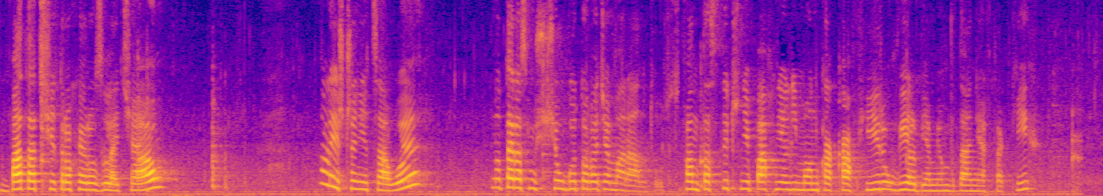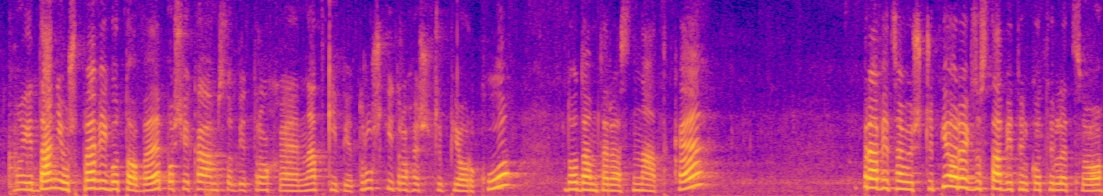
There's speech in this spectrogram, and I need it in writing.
Batat się trochę rozleciał, ale jeszcze nie cały. No teraz musi się ugotować amarantus. Fantastycznie pachnie limonka kafir, uwielbiam ją w daniach takich. Moje danie już prawie gotowe. Posiekałam sobie trochę natki pietruszki, trochę szczypiorku. Dodam teraz natkę. Prawie cały szczypiorek. Zostawię tylko tyle, co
